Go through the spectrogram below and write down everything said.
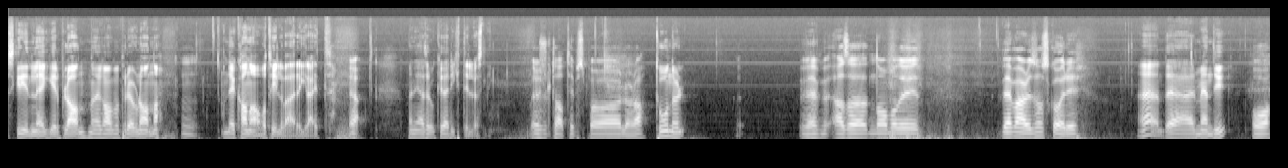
skrinlegger planen, men det kan man prøve noe annet. Mm. Det kan av og til være greit. Ja. Men jeg tror ikke det er riktig løsning. Resultattips på lørdag? 2-0. Altså, nå må du Hvem er det som scorer? det er Mendy. Og?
